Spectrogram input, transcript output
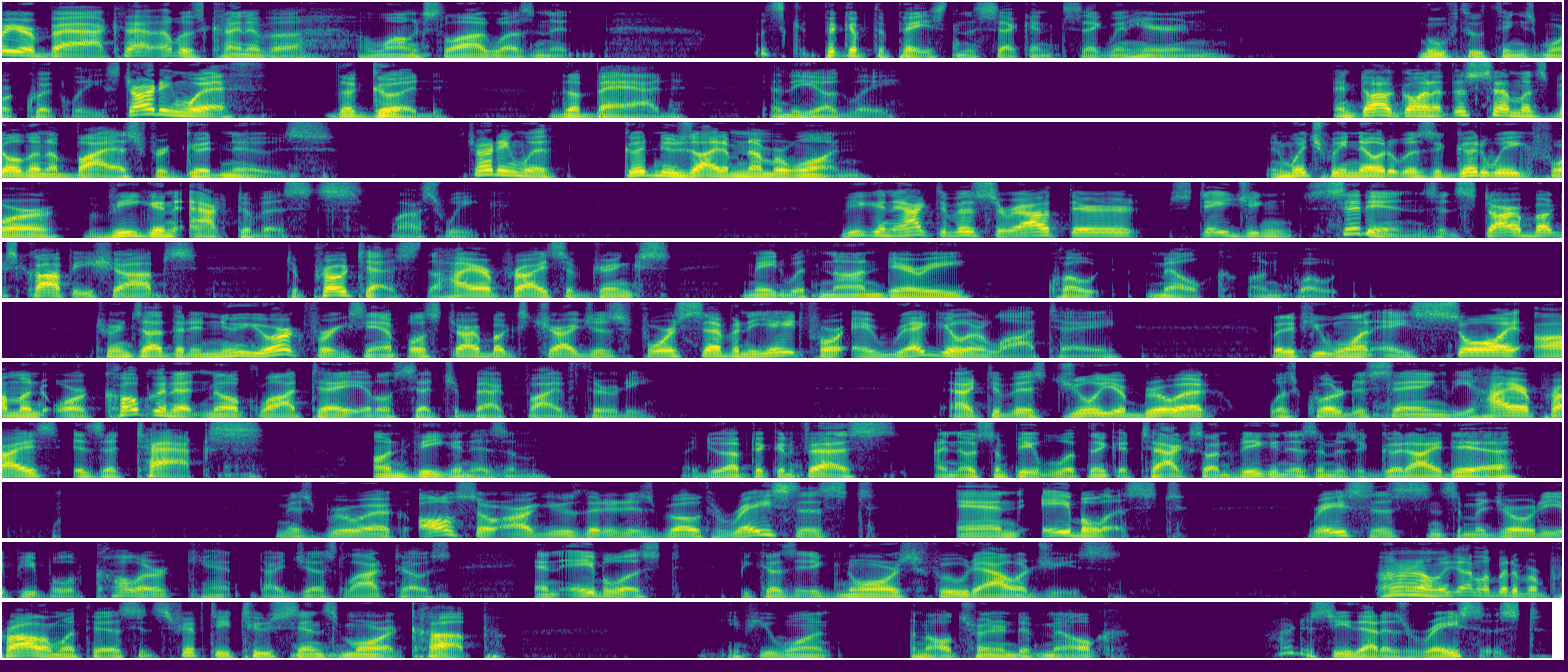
we are back. That, that was kind of a, a long slog, wasn't it? Let's pick up the pace in the second segment here and move through things more quickly, starting with the good, the bad, and the ugly. And doggone it, this time let's build in a bias for good news. Starting with good news item number one, in which we note it was a good week for vegan activists last week. Vegan activists are out there staging sit ins at Starbucks coffee shops to protest the higher price of drinks made with non dairy, quote, milk, unquote. Turns out that in New York, for example, Starbucks charges $4.78 for a regular latte, but if you want a soy, almond, or coconut milk latte, it'll set you back $5.30. Activist Julia Brueck was quoted as saying, The higher price is a tax on veganism. I do have to confess, I know some people that think a tax on veganism is a good idea. Ms. Brueck also argues that it is both racist and ableist. Racist, since a majority of people of color can't digest lactose, and ableist because it ignores food allergies. I don't know, we got a little bit of a problem with this. It's 52 cents more a cup if you want an alternative milk. Hard to see that as racist.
